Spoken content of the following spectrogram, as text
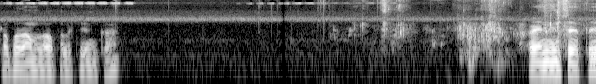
అట్లా పదాం లోపలికి ఇంకా. పైనుంచి అయితే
